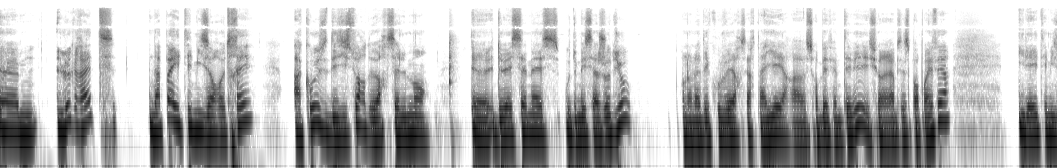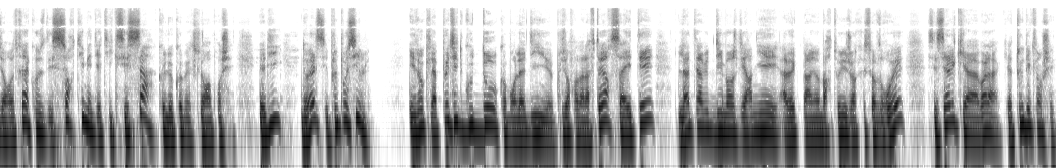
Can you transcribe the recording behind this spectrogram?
Euh, le Gret n'a pas été mis en retrait à cause des histoires de harcèlement euh, de SMS ou de messages audio. On en a découvert certains hier euh, sur BFM TV et sur rmcsport.fr. Il a été mis en retrait à cause des sorties médiatiques. C'est ça que le COMEX lui reprochait. Il a dit Noël, c'est plus possible. Et donc la petite goutte d'eau, comme on l'a dit euh, plusieurs fois dans l'after, ça a été l'interview de dimanche dernier avec Marion Bartoli et Jean-Christophe Drouet. C'est celle qui a voilà qui a tout déclenché.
